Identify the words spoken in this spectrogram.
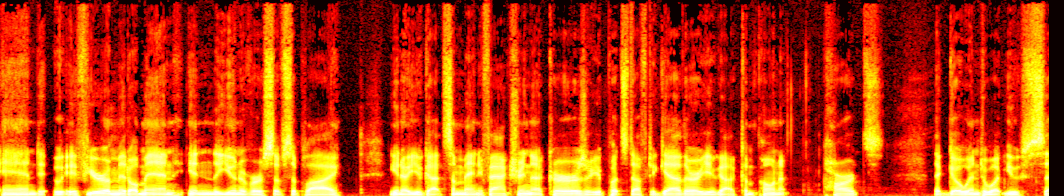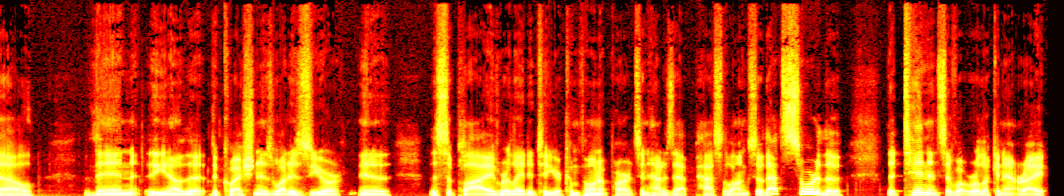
And if you're a middleman in the universe of supply, you know you've got some manufacturing that occurs, or you put stuff together. You've got component parts that go into what you sell, then you know the the question is what is your you know, the supply related to your component parts and how does that pass along? So that's sort of the the tenets of what we're looking at, right?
